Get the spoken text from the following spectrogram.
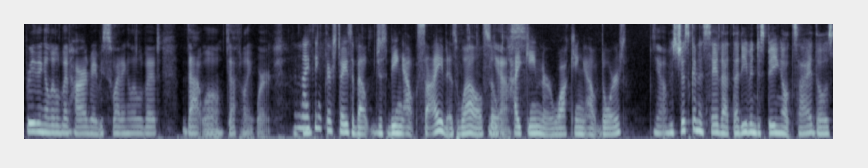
breathing a little bit hard, maybe sweating a little bit, that will definitely work. And I mm-hmm. think there's studies about just being outside as well. So yes. hiking or walking outdoors. Yeah. I was just going to say that that even just being outside those,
